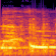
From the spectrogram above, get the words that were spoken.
back to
